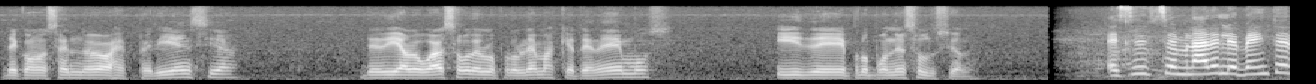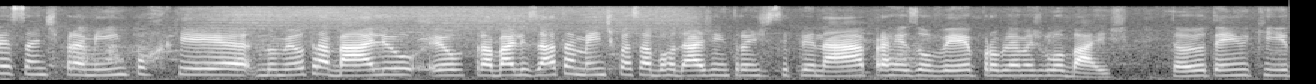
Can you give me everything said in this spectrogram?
de conocer nuevas experiencias, de dialogar sobre los problemas que tenemos e de proponer soluções. Esse seminário ele é bem interessante para mim porque no meu trabalho eu trabalho exatamente com essa abordagem transdisciplinar para resolver problemas globais. Então eu tenho que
